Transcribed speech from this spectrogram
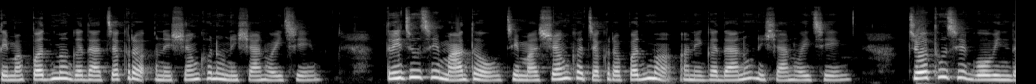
તેમાં પદ્મ, ગદા, ચક્ર અને શંખનું નિશાન હોય છે. ત્રીજું છે માધવ, જેમાં શંખ, ચક્ર, પદ્મ અને ગદાનું નિશાન હોય છે. ચોથું છે ગોવિંદ,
